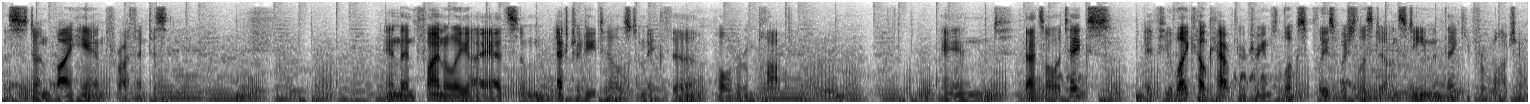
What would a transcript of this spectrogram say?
This is done by hand for authenticity. And then finally I add some extra details to make the whole room pop. And that's all it takes. If you like how Cavern Dreams looks, please wishlist it on Steam, and thank you for watching.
